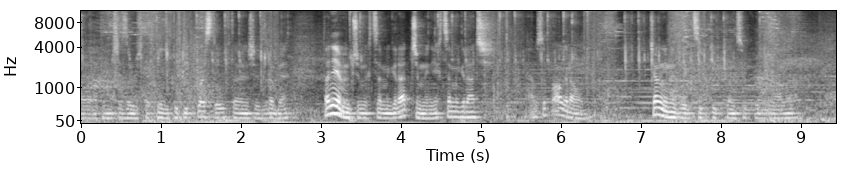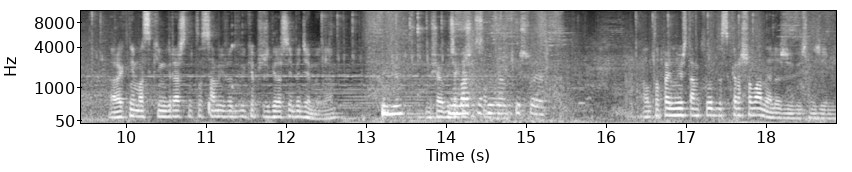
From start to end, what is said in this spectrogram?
dobra, to muszę zrobić tak 5 głupich questów, to ja się zrobię. To nie wiem, czy my chcemy grać, czy my nie chcemy grać. Ja bym sobie pograł. Ciągniemy dwie cipki w końcu, kurde, ale... Ale jak nie ma z kim grać, no to sami we dwójkę przecież grać nie będziemy, nie? Musiał być jakoś osobno. On to pewnie już tam, kurde, skraszowany leży, wiesz, na ziemi.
